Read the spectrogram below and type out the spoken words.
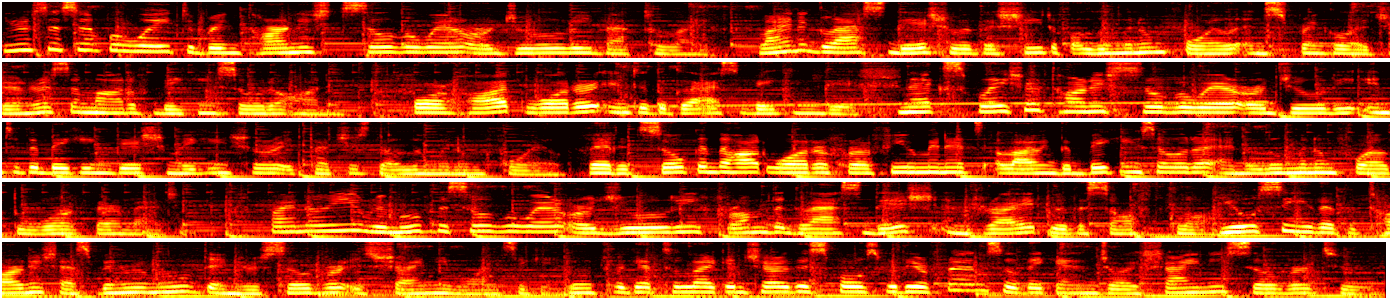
Here's a simple way to bring tarnished silverware or jewelry back to life. Line a glass dish with a sheet of aluminum foil and sprinkle a generous amount of baking soda on it. Pour hot water into the glass baking dish. Next, place your tarnished silverware or jewelry into the baking dish, making sure it touches the aluminum foil. Let it soak in the hot water for a few minutes, allowing the baking soda and aluminum foil to work their magic. Finally, remove the silverware or jewelry from the glass dish and dry it with a soft cloth. You'll see that the tarnish has been removed and your silver is shiny once again. Don't forget to like and share this post with your friends so they can enjoy shiny silver too.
